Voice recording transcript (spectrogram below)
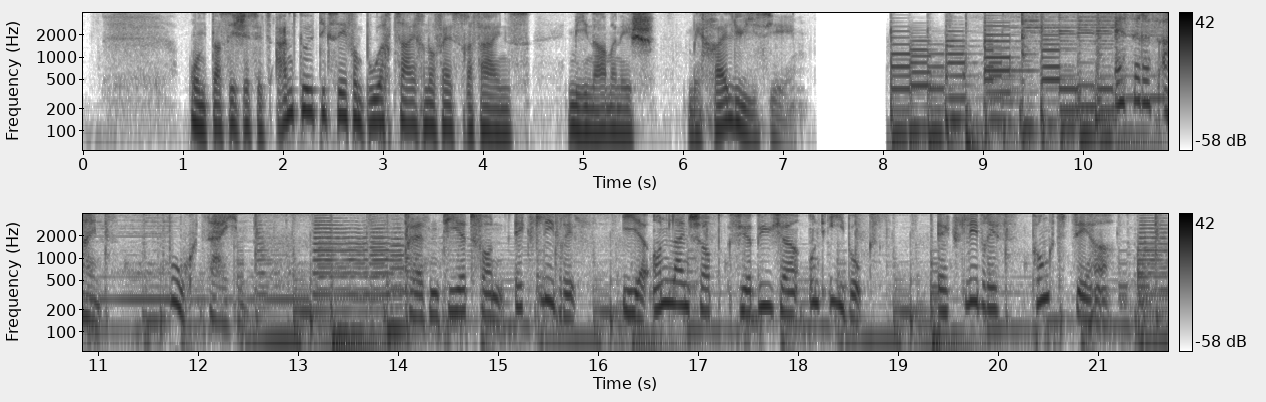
Und das ist es jetzt endgültig vom Buchzeichen auf SRF 1. Mein Name ist Michael Luisier. SRF 1 Buchzeichen. Präsentiert von Exlibris, Ihr Onlineshop für Bücher und E-Books. exlibris.ch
